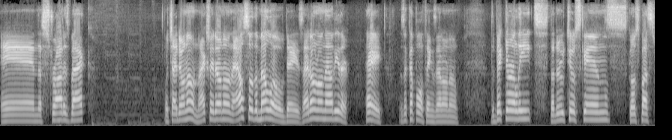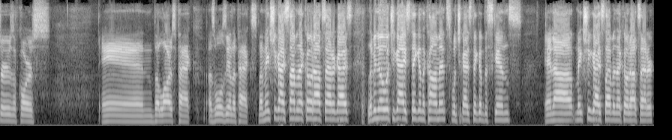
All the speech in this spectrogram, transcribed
And the Strahd is back. Which I don't own. Actually, I don't own. Also, the Mellow Days. I don't own that either. Hey, there's a couple of things I don't own. The Victor Elite, the Naruto skins, Ghostbusters, of course, and the Lars pack as well as the other packs. But make sure you guys slap in that code Outsider, guys. Let me know what you guys think in the comments, what you guys think of the skins. And uh, make sure you guys slap in that code Outsider.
